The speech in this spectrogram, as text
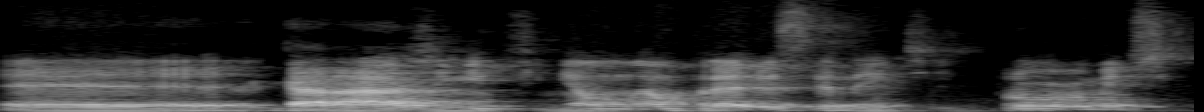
é, garagem, enfim, é um, é um prédio excelente. Provavelmente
